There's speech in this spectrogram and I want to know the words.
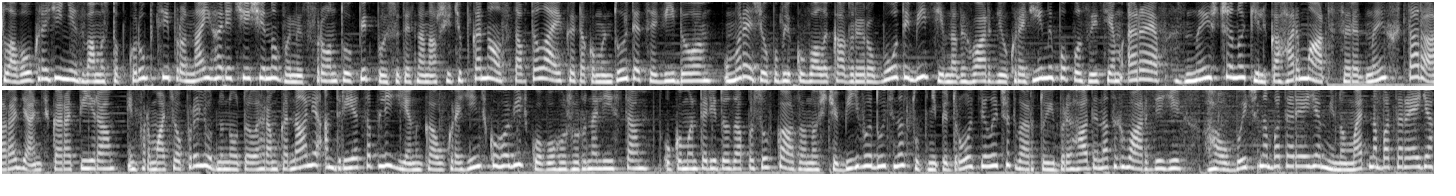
Слава Україні! З вами Стоп корупції про найгарячіші новини з фронту. Підписуйтесь на наш YouTube канал, ставте лайки та коментуйте це відео. У мережі опублікували кадри роботи бійців Нацгвардії України по позиціям РФ. Знищено кілька гармат. Серед них стара радянська рапіра. Інформація оприлюднено у телеграм-каналі Андрія Цаплієнка, українського військового журналіста. У коментарі до запису вказано, що бій ведуть наступні підрозділи 4-ї бригади Нацгвардії: гаубична батарея, мінометна батарея,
